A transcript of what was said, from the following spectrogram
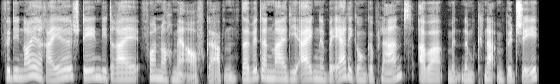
Für die neue Reihe stehen die drei vor noch mehr Aufgaben. Da wird dann mal die eigene Beerdigung geplant, aber mit einem knappen Budget.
